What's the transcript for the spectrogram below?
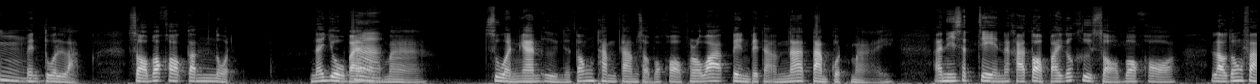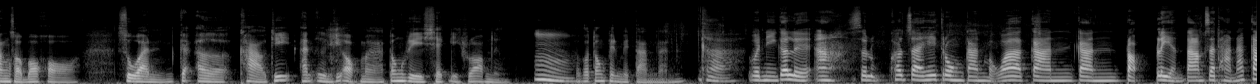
อืมเป็นตัวหลัก สบคกำหนดนโยบายอ่าออกมา ส่วนงานอื่นจะต้องทำตามสบคเพราะว่าเป็นไปตามอำนาจตามกฎหมาย อันนี้ชัดเจนนะคะ ต่อไปก็คือสบคเราต้องฟังสบคส่วนเอ่อข่าวที่อันอื่นที่ออกมาต้องรีเช็คอีกรอบหนึ่งอืมแล้วก็ต้องเป็นไปตามนั้น ค่ะ วันนี้ก็เลยอะสรุปเข้าใจให้ตรงกันบอกว่าการการปรับเปลี่ยนตามสถานก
